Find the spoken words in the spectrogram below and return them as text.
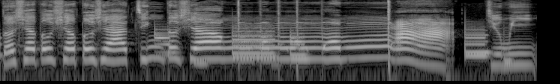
多虾多虾多虾，金多虾，么么么么啊！救命。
